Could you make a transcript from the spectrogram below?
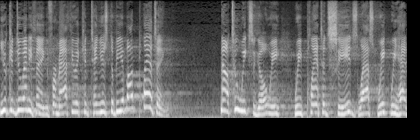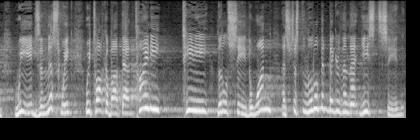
you can do anything. For Matthew, it continues to be about planting. Now, two weeks ago, we, we planted seeds. Last week, we had weeds. And this week, we talk about that tiny, teeny little seed, the one that's just a little bit bigger than that yeast seed.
